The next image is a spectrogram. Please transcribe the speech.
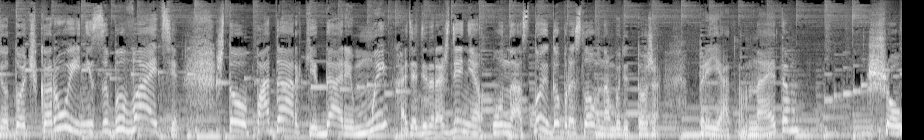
русрадио.ру и не забывайте, что подарки дарим мы, хотя день рождения у нас. Ну и доброе слово нам будет тоже приятным. На этом шоу.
